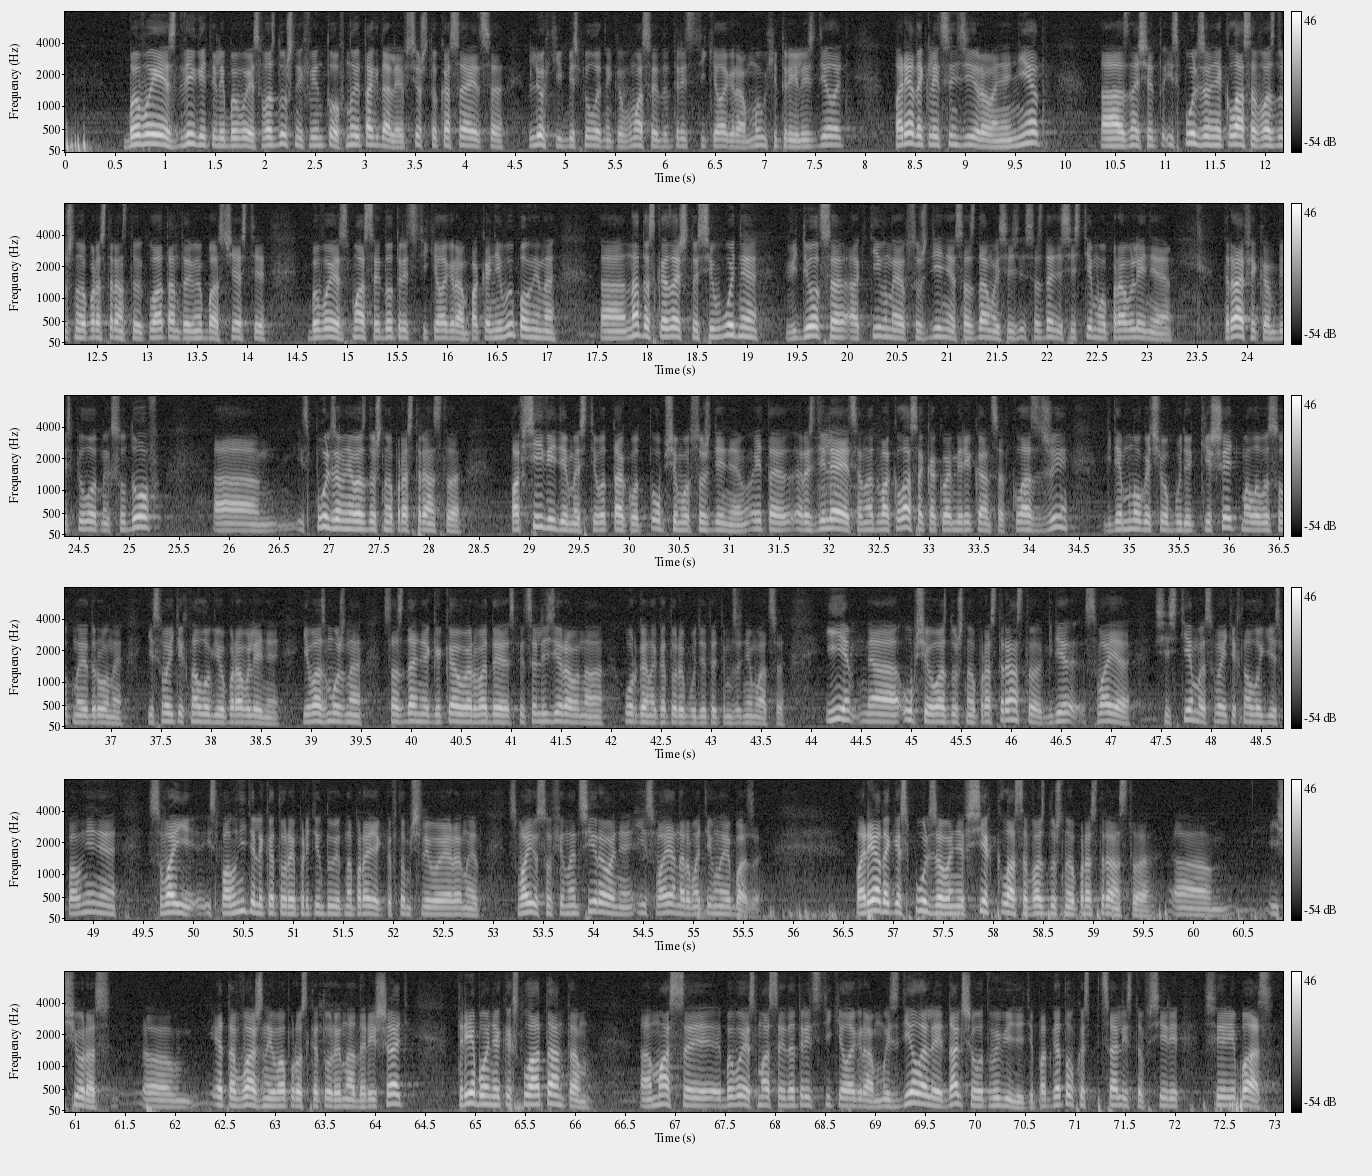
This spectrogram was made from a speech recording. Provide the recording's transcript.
БВС, двигателей БВС, воздушных винтов, ну и так далее. Все, что касается легких беспилотников массой до 30 килограмм, мы ухитрились сделать. Порядок лицензирования нет. А, значит, использование классов воздушного пространства эксплуатантами баз в части БВС массой до 30 килограмм пока не выполнено. А, надо сказать, что сегодня ведется активное обсуждение создания системы управления трафиком беспилотных судов, а, использования воздушного пространства – по всей видимости, вот так вот общим обсуждением, это разделяется на два класса, как у американцев. Класс G, где много чего будет кишеть, маловысотные дроны и свои технологии управления. И, возможно, создание ГКУ РВД специализированного органа, который будет этим заниматься. И э, общего воздушного пространства, где своя система, свои технологии исполнения, свои исполнители, которые претендуют на проекты, в том числе в Аэронет, свое софинансирование и своя нормативная база. Порядок использования всех классов воздушного пространства, еще раз, это важный вопрос, который надо решать. Требования к эксплуатантам а, массой, БВС массой до 30 килограмм мы сделали. Дальше вот вы видите, подготовка специалистов в сфере, в сфере баз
